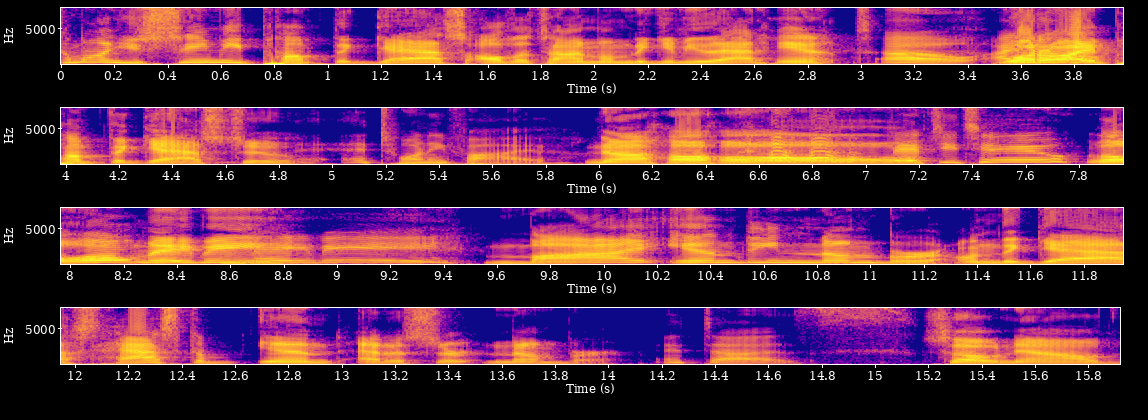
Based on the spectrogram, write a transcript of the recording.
Come on, you see me pump the gas all the time. I'm going to give you that hint. Oh, I what do. I pump the gas to? At 25. No. 52? Well, maybe. Maybe. My ending number on the gas has to end at a certain number. It does. So now,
